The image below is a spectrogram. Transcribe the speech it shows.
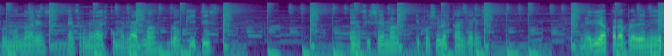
pulmonares, enfermedades como el asma, bronquitis, enfisema y posibles cánceres. Medidas para prevenir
